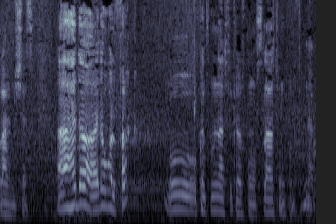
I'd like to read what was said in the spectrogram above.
راه مشات. آه هذا هذا هو الفرق وكنتمنى الفكرة تكون وصلت ونكون فدناكم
